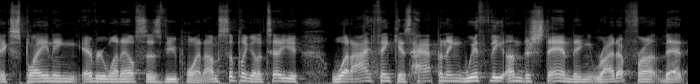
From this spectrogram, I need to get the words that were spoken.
explaining everyone else's viewpoint. I'm simply going to tell you what I think is happening with the understanding right up front that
